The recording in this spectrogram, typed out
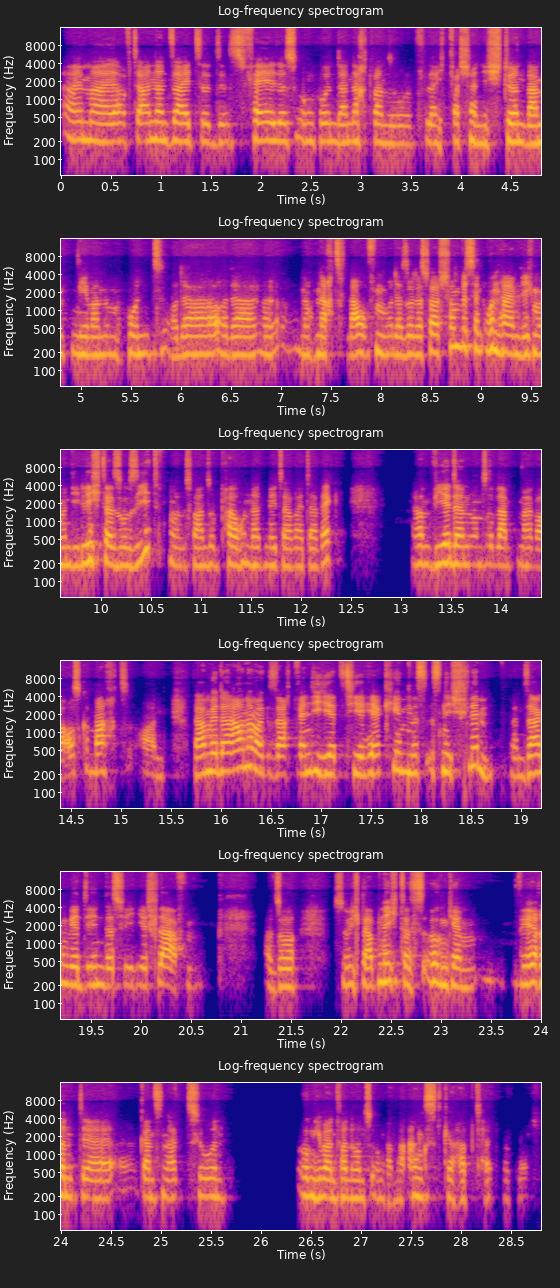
einmal auf der anderen Seite des Feldes irgendwo in der Nacht waren so vielleicht wahrscheinlich Stirnlampen, jemand mit dem Hund oder, oder noch nachts laufen oder so. Das war schon ein bisschen unheimlich, wenn man die Lichter so sieht. Es waren so ein paar hundert Meter weiter weg. Da haben wir dann unsere Lampen mal ausgemacht. Und da haben wir dann auch nochmal gesagt, wenn die jetzt hierher kämen, das ist nicht schlimm. Dann sagen wir denen, dass wir hier schlafen. Also so, ich glaube nicht, dass irgendjemand während der ganzen Aktion irgendjemand von uns irgendwann mal Angst gehabt hat, wirklich.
